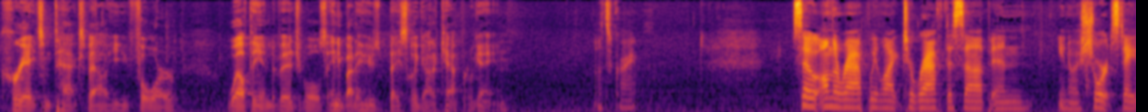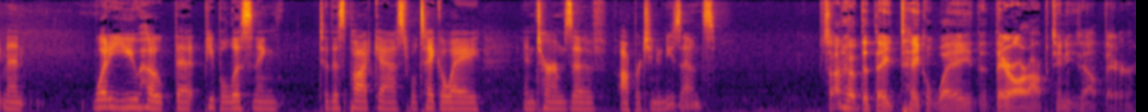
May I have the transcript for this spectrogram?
create some tax value for wealthy individuals, anybody who's basically got a capital gain. That's great. So on the wrap, we like to wrap this up in you know a short statement. What do you hope that people listening to this podcast will take away in terms of opportunity zones? So I'd hope that they take away that there are opportunities out there.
